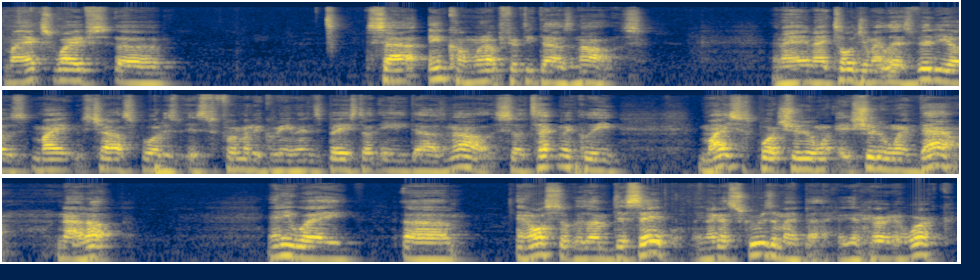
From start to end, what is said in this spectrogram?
my ex-wife's uh, income went up fifty thousand dollars And I, and I told you in my last videos, my child support is, is from an agreement. It's based on eighty thousand dollars. So technically, my support should have it should have went down, not up. Anyway, um, and also because I'm disabled and I got screws in my back, I got hurt at work.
